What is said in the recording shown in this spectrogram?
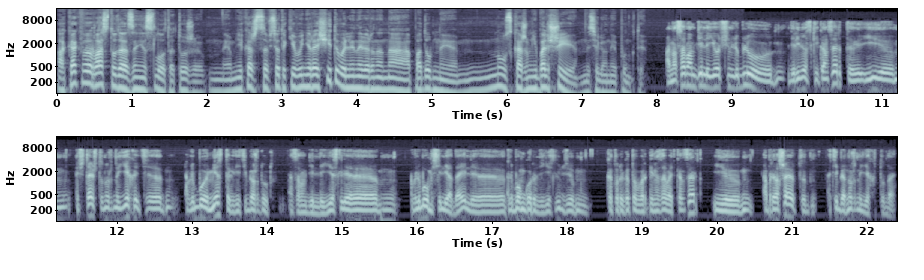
А как вы вас туда занесло-то тоже? Мне кажется, все-таки вы не рассчитывали, наверное, на подобные, ну, скажем, небольшие населенные пункты. А на самом деле я очень люблю деревенские концерты и считаю, что нужно ехать э, в любое место, где тебя ждут, на самом деле. Если в любом селе, да, или в любом городе есть люди, которые готовы организовать концерт и приглашают тебя, нужно ехать туда.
